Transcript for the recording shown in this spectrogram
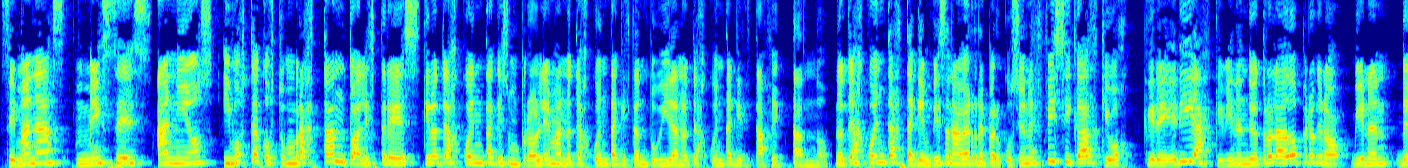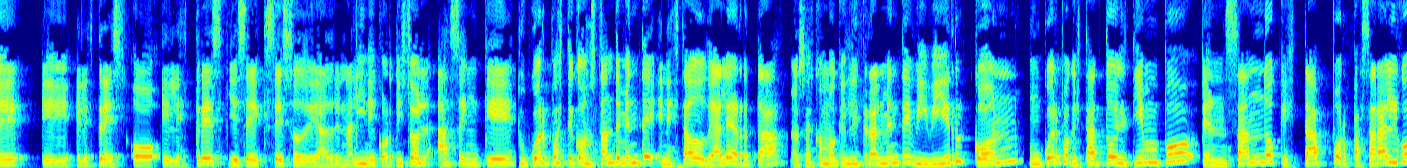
semanas, meses, años, y vos te acostumbras tanto al estrés que no te das cuenta que es un problema, no te das cuenta que está en tu vida, no te das cuenta que te está afectando. No te das cuenta hasta que empiezan a haber repercusiones físicas que vos creerías que vienen de otro lado, pero que no, vienen de eh, el estrés o el estrés y ese exceso de adrenalina y cortisol hacen que tu cuerpo esté constantemente en estado de alerta. O sea, es como que es literalmente vivir con un cuerpo que está todo el tiempo pensando que está por pasar algo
